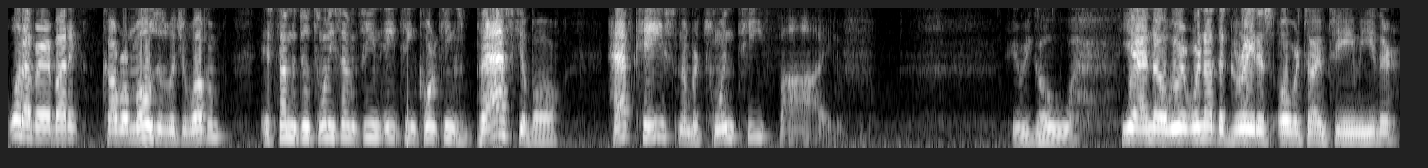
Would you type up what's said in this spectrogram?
What up, everybody? Carver Moses with you. Welcome. It's time to do 2017-18 Court Kings basketball half case number 25. Here we go. Yeah, I know we're we're not the greatest overtime team either.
